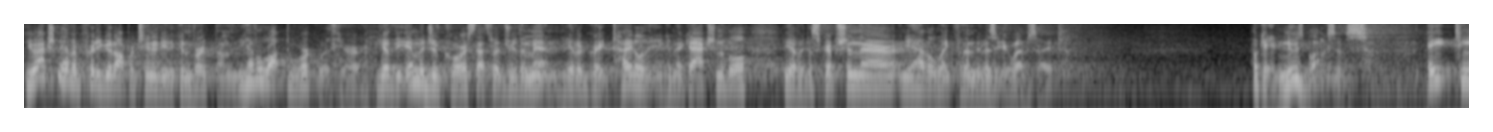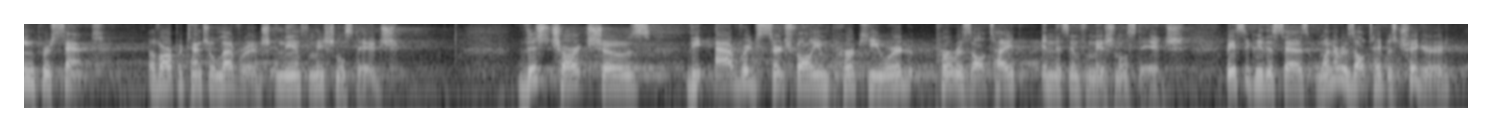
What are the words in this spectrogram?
you actually have a pretty good opportunity to convert them. You have a lot to work with here. You have the image, of course, that's what drew them in. You have a great title that you can make actionable, you have a description there, and you have a link for them to visit your website. Okay, news boxes. 18% of our potential leverage in the informational stage. This chart shows the average search volume per keyword per result type in this informational stage. Basically, this says when a result type is triggered,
